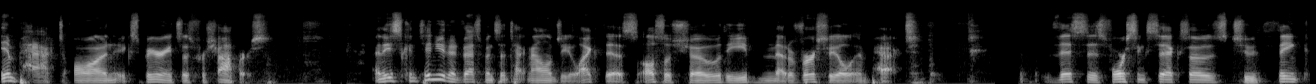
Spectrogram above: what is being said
impact on experiences for shoppers. And these continued investments in technology like this also show the metaversial impact. This is forcing CXOs to think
